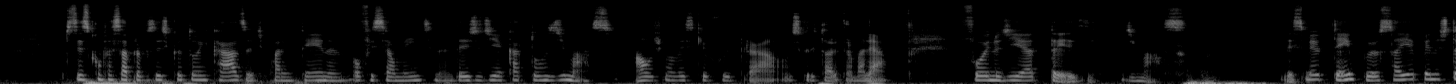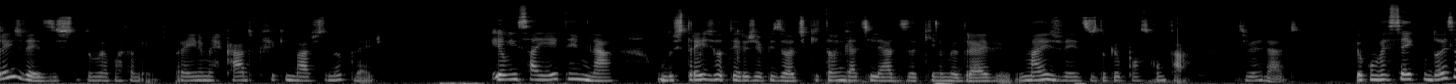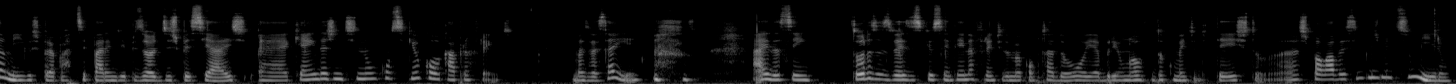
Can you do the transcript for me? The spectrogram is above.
Preciso confessar para vocês que eu tô em casa de quarentena, oficialmente, né? Desde o dia 14 de março. A última vez que eu fui para o escritório trabalhar foi no dia 13 de março. Nesse meio tempo, eu saí apenas três vezes do meu apartamento para ir no mercado que fica embaixo do meu prédio. Eu ensaiei terminar um dos três roteiros de episódios que estão engatilhados aqui no meu drive mais vezes do que eu posso contar, de verdade. Eu conversei com dois amigos para participarem de episódios especiais é, que ainda a gente não conseguiu colocar para frente. Mas vai sair, hein? ainda assim, Todas as vezes que eu sentei na frente do meu computador e abri um novo documento de texto, as palavras simplesmente sumiram.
